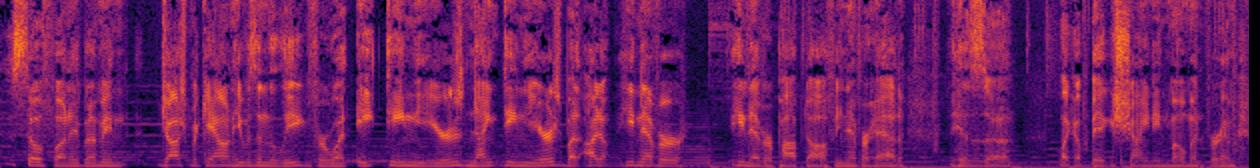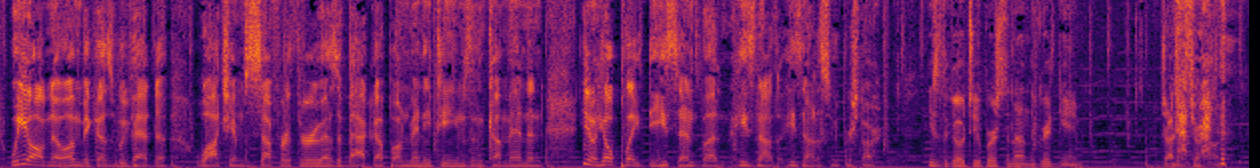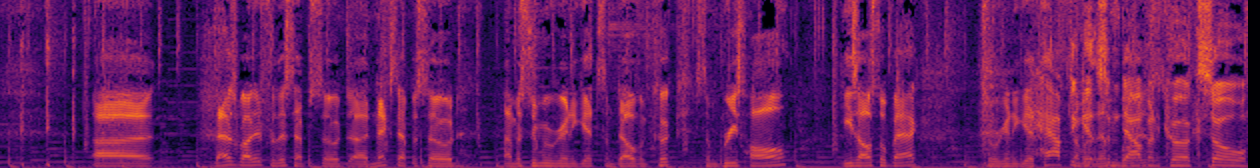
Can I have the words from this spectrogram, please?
so funny. But I mean, Josh McCown, he was in the league for what 18 years, 19 years, but I don't. He never, he never popped off. He never had his uh, like a big shining moment for him. We all know him because we've had to watch him suffer through as a backup on many teams and come in and you know he'll play decent, but he's not he's not a superstar. He's the go-to person on the grid game. Josh That's right. Uh, that was about it for this episode. Uh, next episode, I'm assuming we're going to get some Dalvin Cook, some Breece Hall. He's also back, so we're going to get have to get some boys. Dalvin Cook. So,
